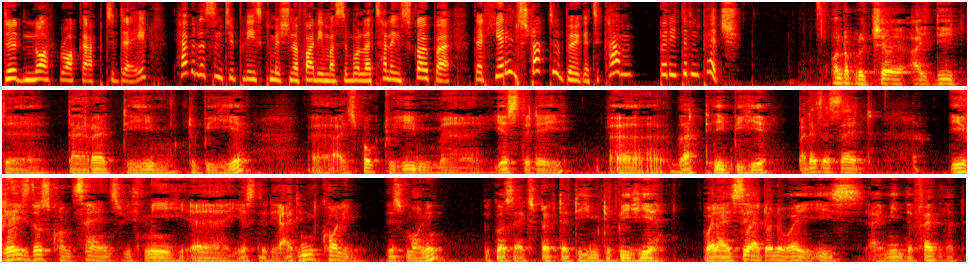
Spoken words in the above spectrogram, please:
did not rock up today. Have a listen to Police Commissioner Fani Masemola telling Scopa that he had instructed Burger to come, but he didn't pitch. Honorable Chair, I did uh, direct him to be here. Uh, I spoke to him uh, yesterday uh, that he be here. But as I said, he raised those concerns with me uh, yesterday. I didn't call him this morning because I expected him to be here. When I say I don't know where he is, I mean the fact that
